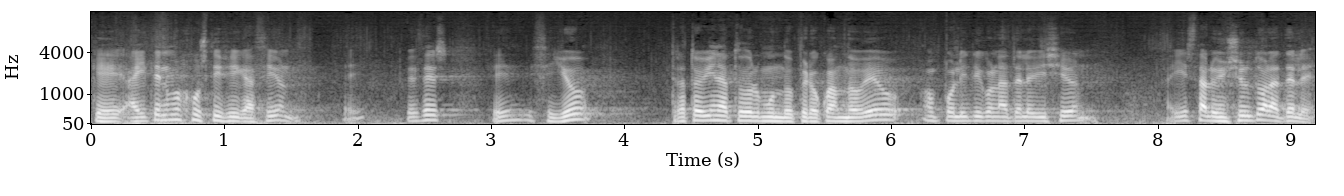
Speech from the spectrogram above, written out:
que ahí tenemos justificación. ¿eh? A veces ¿eh? dice yo trato bien a todo el mundo, pero cuando veo a un político en la televisión, ahí está, lo insulto a la tele.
